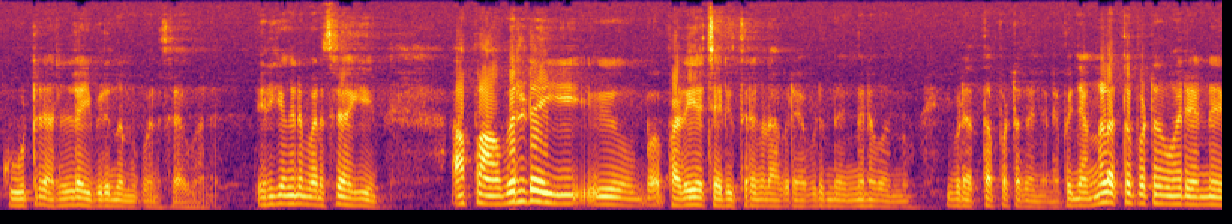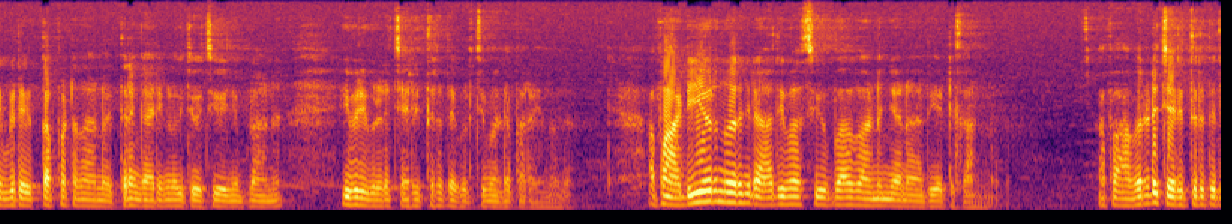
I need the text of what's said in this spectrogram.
കൂട്ടരല്ല ഇവർ നമുക്ക് മനസ്സിലാകുവാണ് എനിക്കങ്ങനെ മനസ്സിലാകുകയും അപ്പോൾ അവരുടെ ഈ പഴയ ചരിത്രങ്ങൾ അവരെവിടുന്ന് എങ്ങനെ വന്നു? ഇവിടെ എത്തപ്പെട്ടത് എങ്ങനെ? അപ്പോൾ ഞങ്ങൾ എത്തപ്പെട്ടതുപോലെ തന്നെ ഇവർ എത്തപ്പെട്ടതാണോ ഇത്തരം കാര്യങ്ങളൊക്കെ ചോദിച്ചു കഴിഞ്ഞപ്പോഴാണ് ഇവർ ഇവരുടെ ചരിത്രത്തെക്കുറിച്ച് മെല്ലെ പറയുന്നത്. അപ്പോൾ അടിയൂർ എന്ന് പറഞ്ഞൊരു ആദിവാസി വിഭാഗമാണ് ഞാൻ ആദ്യമായിട്ട് കാണുന്നത്. അപ്പോൾ അവരുടെ ചരിത്രത്തിൽ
